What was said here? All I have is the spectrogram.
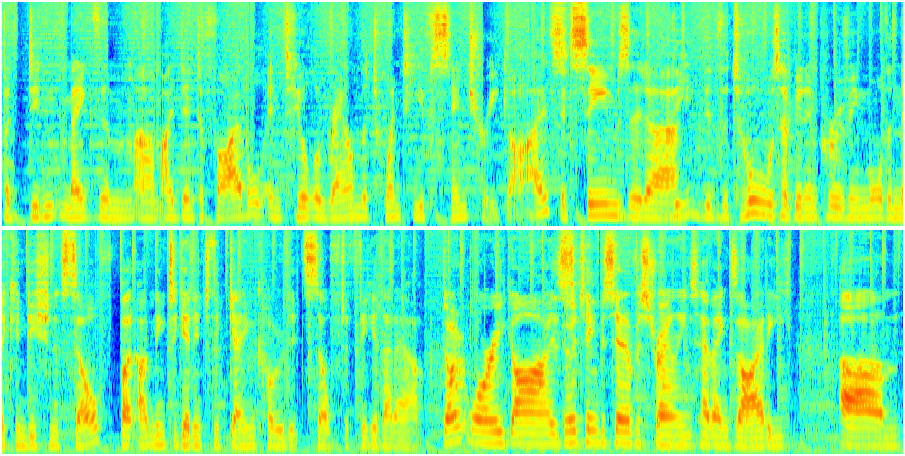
but didn't make them um, identifiable until around the 20th century, guys. It seems that uh, the, the, the, tools have been improving more than the condition itself, but I need to get into the game code itself to figure that out. Don't worry, guys. 13% of Australians have anxiety. Um,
